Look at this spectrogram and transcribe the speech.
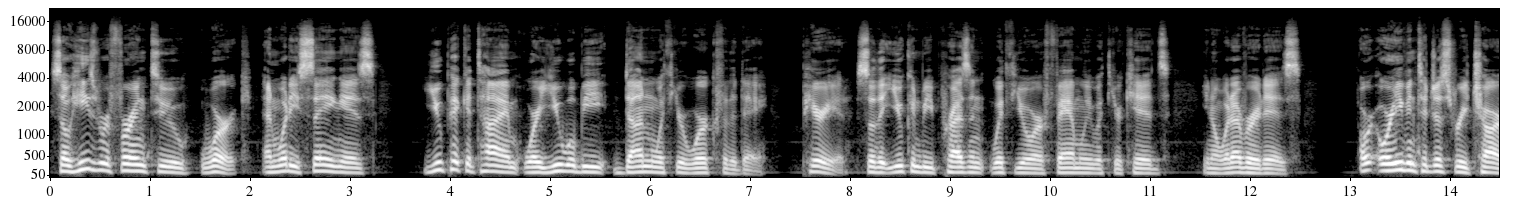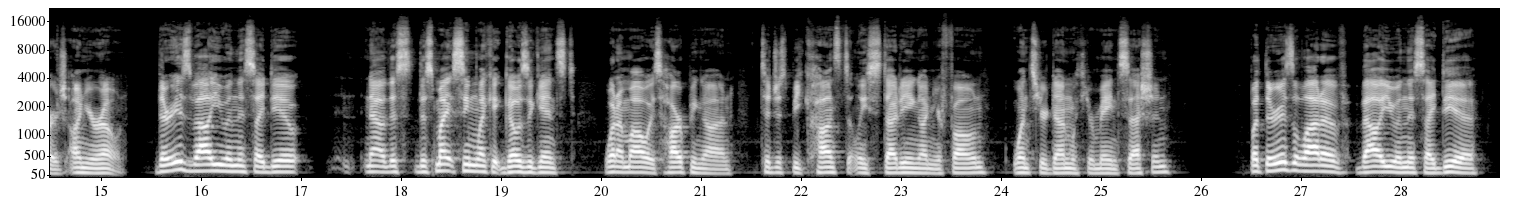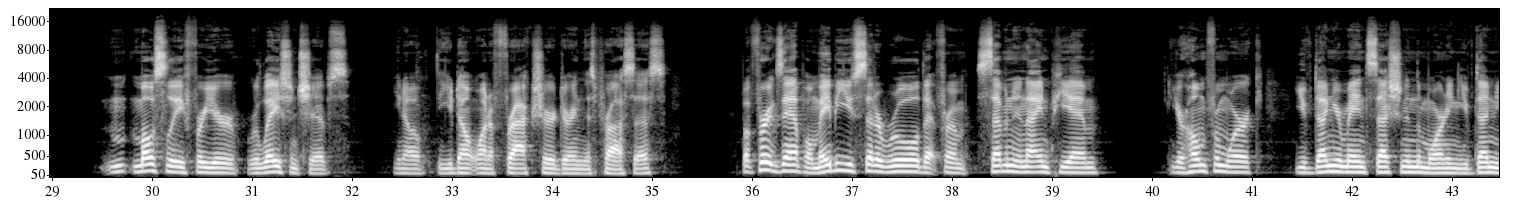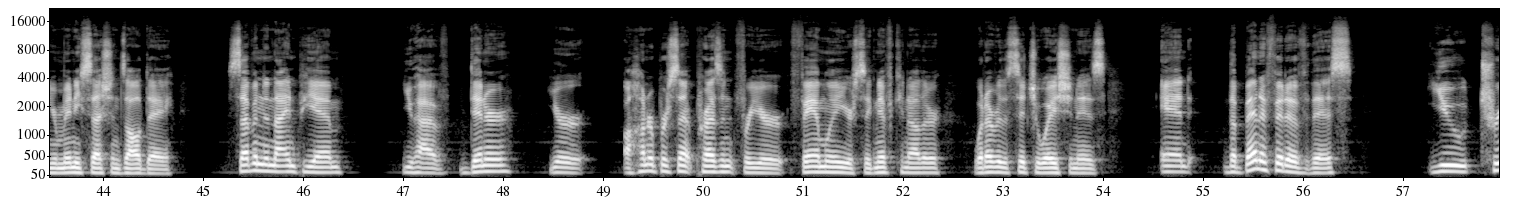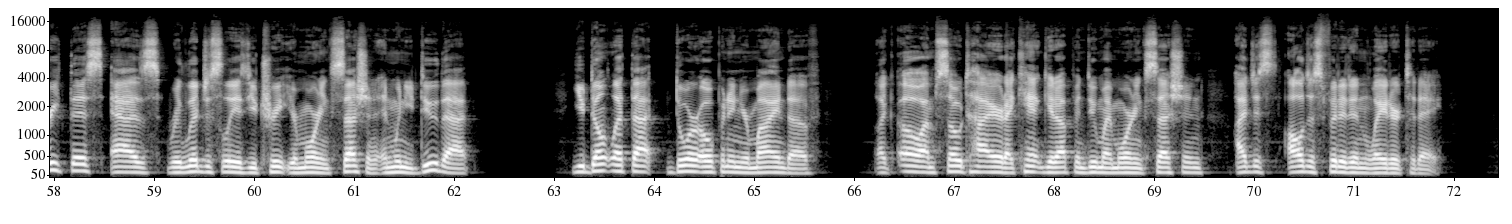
So he's referring to work. And what he's saying is you pick a time where you will be done with your work for the day, period, so that you can be present with your family, with your kids, you know, whatever it is, or, or even to just recharge on your own there is value in this idea. Now, this this might seem like it goes against what I'm always harping on to just be constantly studying on your phone once you're done with your main session. But there is a lot of value in this idea, m- mostly for your relationships, you know, that you don't want to fracture during this process. But for example, maybe you set a rule that from 7 to 9 p.m., you're home from work, you've done your main session in the morning, you've done your mini sessions all day, 7 to 9 p.m., you have dinner, you're 100% present for your family, your significant other, whatever the situation is. And the benefit of this, you treat this as religiously as you treat your morning session. And when you do that, you don't let that door open in your mind of, like, oh, I'm so tired, I can't get up and do my morning session. I just, I'll just fit it in later today.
